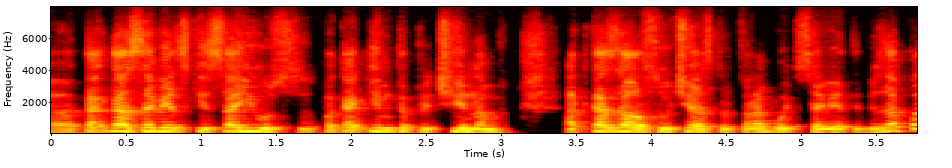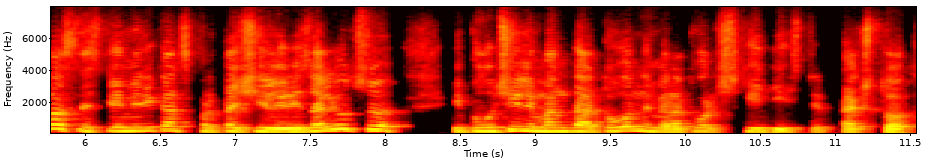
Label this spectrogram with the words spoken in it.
Э, тогда Советский Союз по каким-то причинам отказался участвовать в работе Совета Безопасности, и американцы протащили резолюцию и получили мандат ООН на миротворческие действия. Так что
